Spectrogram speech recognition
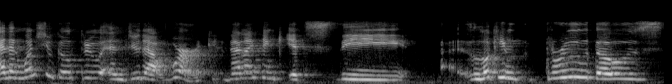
And then once you go through and do that work then i think it's the looking through those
